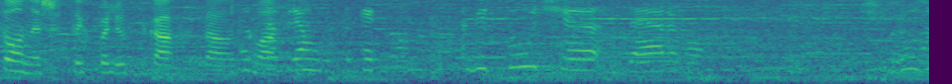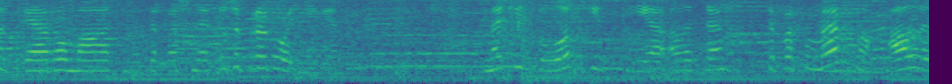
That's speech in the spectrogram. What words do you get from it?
тонеш в цих пелюстках. Да, от Оце класно. прям таке квітуче дерево. Дуже таке ароматне, запашне, дуже природній він. Наче солодкість є, але це, це парфумерно, але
